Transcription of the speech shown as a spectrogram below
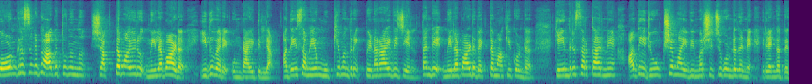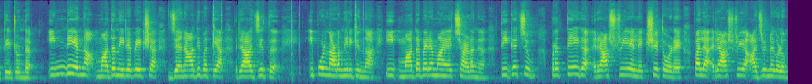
കോൺഗ്രസിന്റെ ഭാഗത്തുനിന്ന് ശക്തമായൊരു നിലപാട് ഇതുവരെ ഉണ്ടായിട്ടില്ല. അതേസമയം മുഖ്യമന്ത്രി പിണറായി വിജയൻ തന്റെ നിലപാട് വ്യക്തമാക്കിക്കൊണ്ട് കേന്ദ്ര സർക്കാരിനെ അതിരൂക്ഷമായി വിമർശിച്ചുകൊണ്ട് തന്നെ രംഗത്തെത്തിയിട്ടുണ്ട്. ഇന്ത്യ എന്ന മതനിരപേക്ഷ ജനാധിപത്യ രാജ്യത്ത് ഇപ്പോൾ നടന്നിരിക്കുന്ന ഈ മതപരമായ ചടങ്ങ് തികച്ചും പ്രത്യേക രാഷ്ട്രീയ ലക്ഷ്യത്തോടെ പല രാഷ്ട്രീയ അജണ്ടകളും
